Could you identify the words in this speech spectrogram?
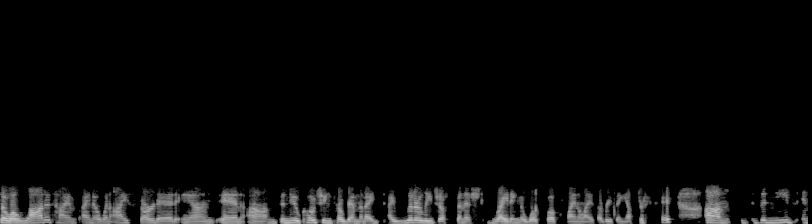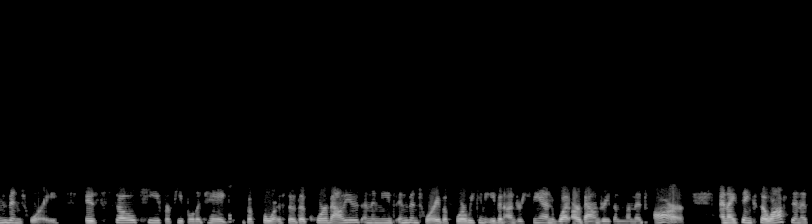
So a lot of times, I know when I started and in um, the new coaching program that I, I literally just finished writing the workbook, finalized everything yesterday. um, the needs inventory is so key for people to take before. So the core values and the needs inventory before we can even understand what our boundaries and limits are. And I think so often as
